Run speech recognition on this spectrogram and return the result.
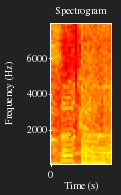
It's a.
